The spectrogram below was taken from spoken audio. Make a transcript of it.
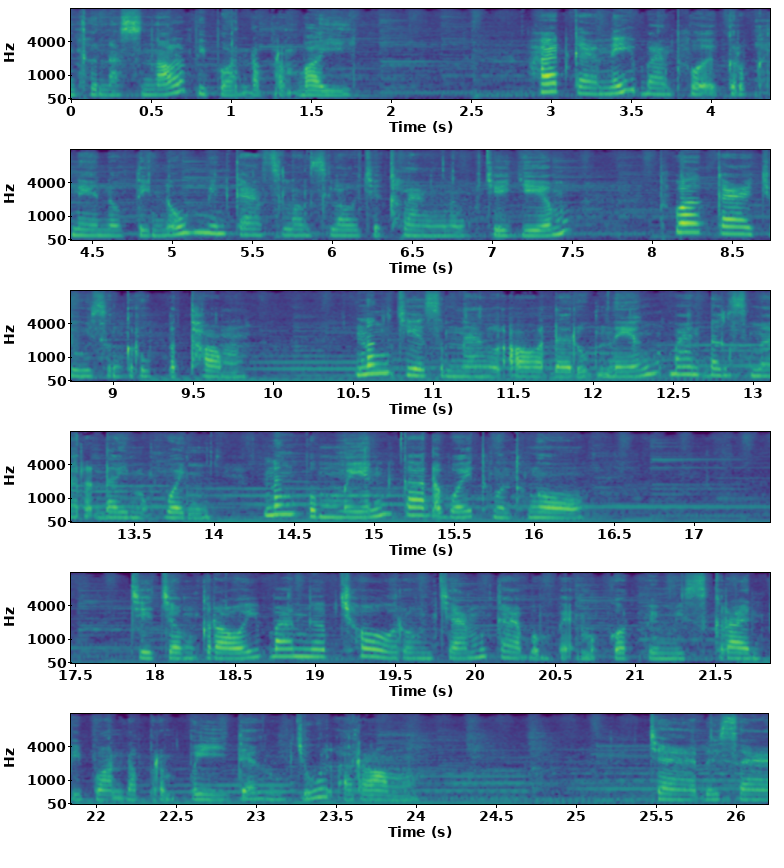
International 2018ហេតុការណ៍នេះបានធ្វើឲ្យគ្រប់គ្នានៅទីនោះមានការស្លន់ស្លោជាខ្លាំងនិងព្យាយាម ធ្វើការជួយសង្គ្រោះបឋមនិងជាសំណាងល្អដែលរូបនាង បានដឹងស្មារតីមកវិញ និងពុំមានកើតអ្វីធ្ងន់ធ្ងរជាចុងក្រោយបានងើបឈររងចាំការបំពាក់មកុដពី Miss Grand 2017ទាំងរំជួលអារម្មណ៍ ចាដោយសារ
